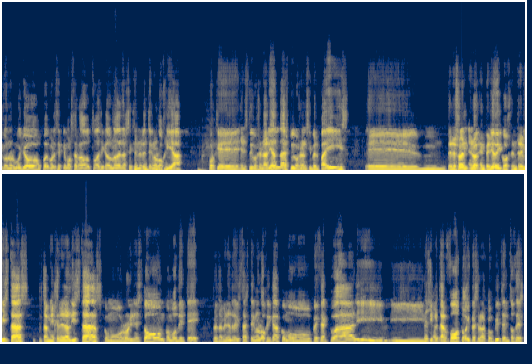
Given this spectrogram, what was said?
con orgullo podemos decir que hemos cerrado todas y cada una de las secciones de tecnología, porque estuvimos en Arianda, estuvimos en el Ciberpaís, eh, pero eso en, periódicos, en revistas también generalistas como Rolling Stone, como DT, pero también en revistas tecnológicas como PC Actual y, Digital Photo y Personal Computer. Entonces,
